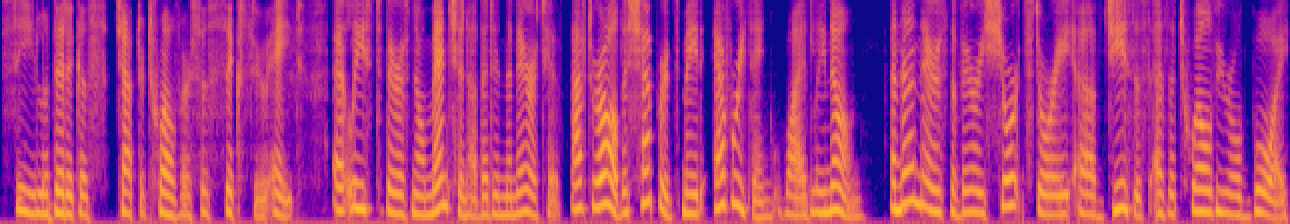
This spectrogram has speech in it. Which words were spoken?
See Leviticus chapter 12 verses 6 through 8. At least there is no mention of it in the narrative. After all, the shepherds made everything widely known. And then there's the very short story of Jesus as a 12 year old boy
